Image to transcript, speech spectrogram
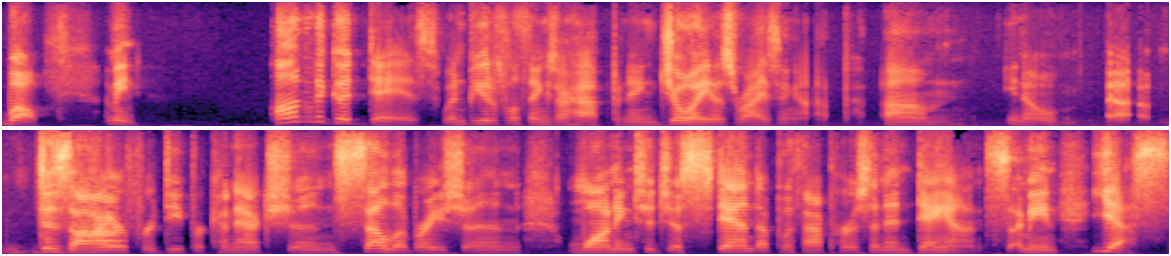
Well i mean on the good days when beautiful things are happening joy is rising up. Um, you know desire for deeper connection, celebration, wanting to just stand up with that person and dance. I mean, yes,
